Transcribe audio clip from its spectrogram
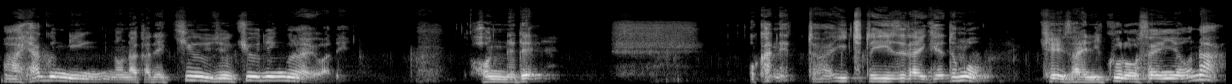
まあ、100人の中で99人ぐらいはね本音でお金とはちょっと言いづらいけれども経済に苦労せんような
